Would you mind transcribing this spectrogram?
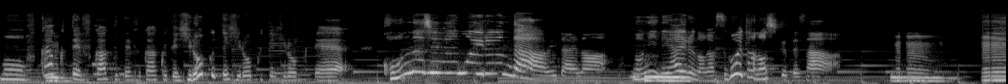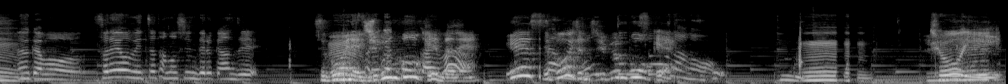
もう深くて深くて深くて広くて広くて広くてこんな自分もいるんだみたいなのに出会えるのがすごい楽しくてさ、うん。うん。なんかもうそれをめっちゃ楽しんでる感じ。すごいね、うん自分冒険だね。えー、すごいじゃん、自分冒険。そう。なの。うん。うん超いい。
